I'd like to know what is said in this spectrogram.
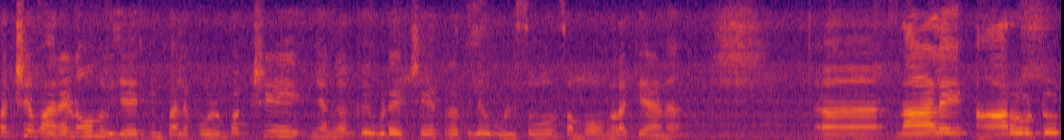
പക്ഷേ വരണമെന്ന് വിചാരിക്കും പലപ്പോഴും. പക്ഷേ ഞങ്ങൾക്ക് ഇവിടെ ക്ഷേത്രത്തിൽ ഉത്സവവും സംഭവങ്ങളൊക്കെയാണ്. നാളെ ആറോട്ടോ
